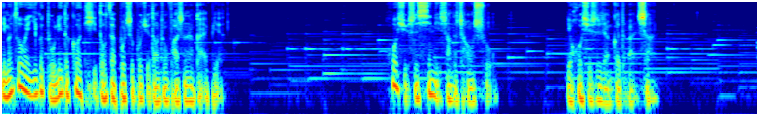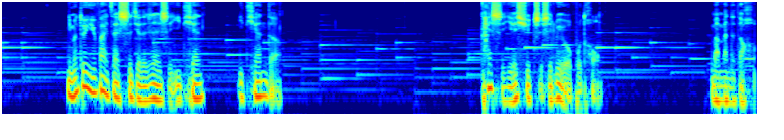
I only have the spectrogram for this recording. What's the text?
你们作为一个独立的个体，都在不知不觉当中发生着改变。或许是心理上的成熟，也或许是人格的完善。你们对于外在世界的认识，一天一天的，开始也许只是略有不同，慢慢的到后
